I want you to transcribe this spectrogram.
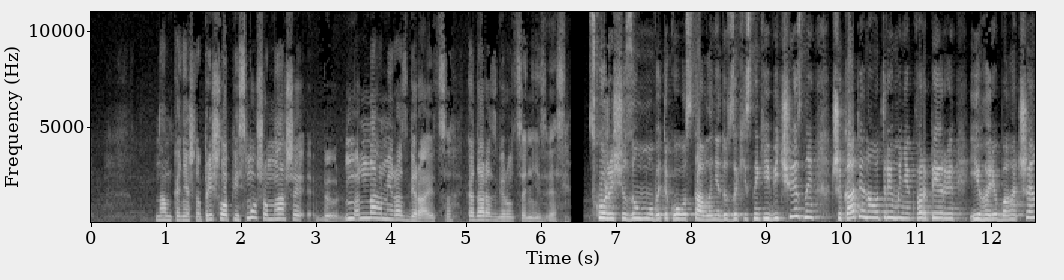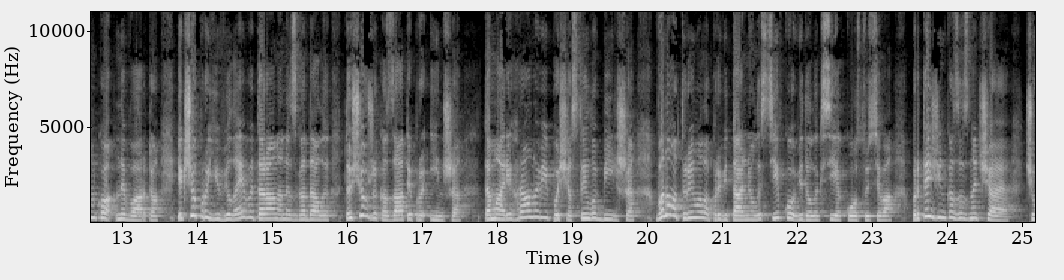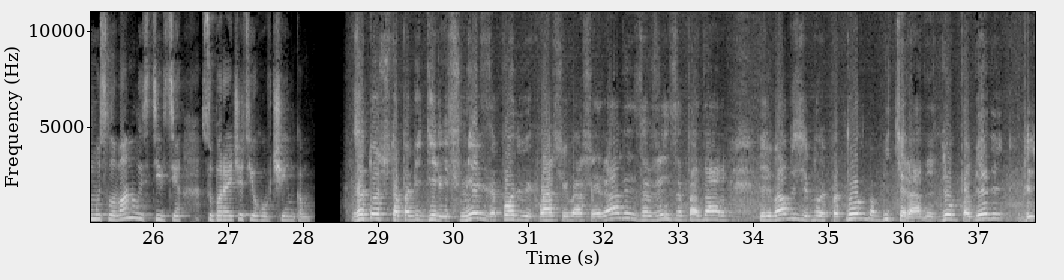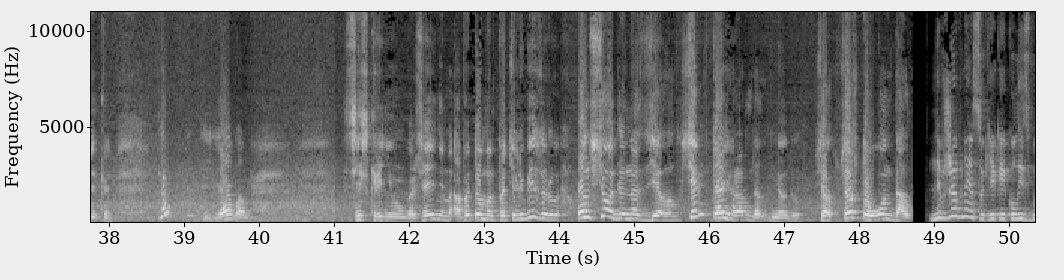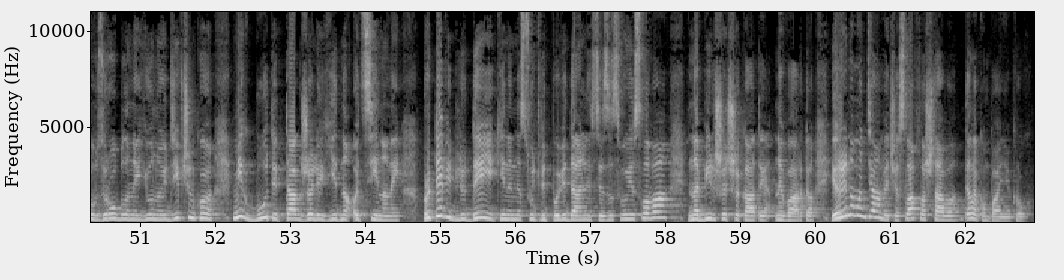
Нам, конечно, пришло письмо, э, м- нами разбираются. Когда разберутся, неизвестно. Схоже, що за умови такого ставлення до захисників вітчизни чекати на отримання квартири Ігорю Багаченко не варто. Якщо про ювілей ветерана не згадали, то що вже казати про інше? Тамарі Грановій пощастило більше. Вона отримала привітальну листівку від Олексія Костусєва. Проте жінка зазначає, чому слова на листівці суперечать його вчинкам. За то, что победили смерть, за подвиг вашей вашей раны, за жизнь, за подарок. И вам земной под ногом ветераны. С Днем Победы великой. Ну, я вам с искренним уважением. А потом он по телевизору, он все для нас сделал. 75 грамм дал меду. Все, все, что он дал. Невже внесок, який колись був зроблений юною дівчинкою, міг бути так жалюгідно оцінений? Проте від людей, які не несуть відповідальності за свої слова, на більше чекати не варто. Ірина Монтян, В'ячеслав Лаштаво, телекомпанія Круг.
